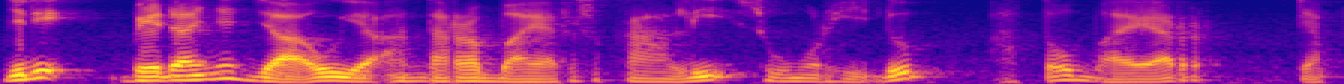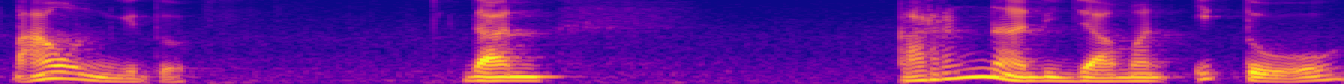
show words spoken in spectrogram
Jadi bedanya jauh ya antara bayar sekali seumur hidup atau bayar tiap tahun gitu. Dan karena di zaman itu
